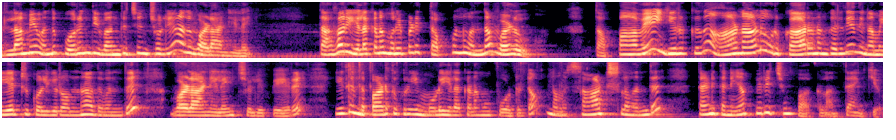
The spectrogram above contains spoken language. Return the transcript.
எல்லாமே வந்து பொருந்தி வந்துச்சுன்னு சொல்லி அது வளாநிலை. தவறு இலக்கண முறைப்படி தப்புன்னு வந்தால் வலு. தப்பாகவே இருக்குது ஆனாலும் ஒரு காரணம் கருதி அதை நம்ம ஏற்றுக்கொள்கிறோம்னா அது வந்து வளாநிலைன்னு சொல்லி பேர். இது இந்த பாடத்துக்குரிய முழு இலக்கணமும் போட்டுட்டோம். நம்ம ஷார்ட்ஸில் வந்து தனித்தனியாக பிரித்தும் பார்க்கலாம். தேங்க்யூ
